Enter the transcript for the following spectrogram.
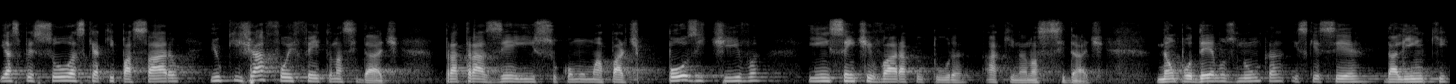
e as pessoas que aqui passaram e o que já foi feito na cidade, para trazer isso como uma parte positiva e incentivar a cultura aqui na nossa cidade. Não podemos nunca esquecer da Link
